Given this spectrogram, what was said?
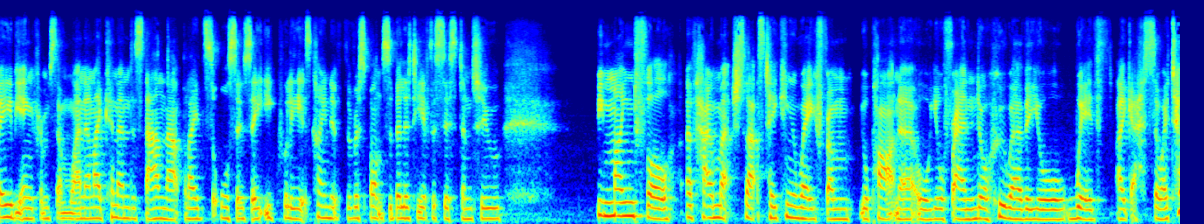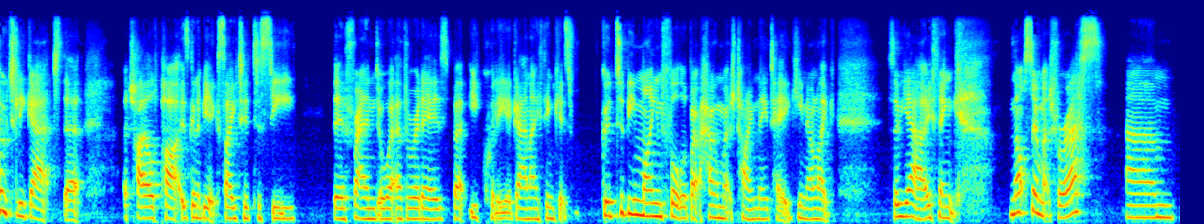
babying from someone. And I can understand that. But I'd also say equally, it's kind of the responsibility of the system to be mindful of how much that's taking away from your partner or your friend or whoever you're with, I guess. So I totally get that a child part is going to be excited to see their friend or whatever it is. But equally, again, I think it's good to be mindful about how much time they take, you know, like, so yeah, I think not so much for us. Um,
